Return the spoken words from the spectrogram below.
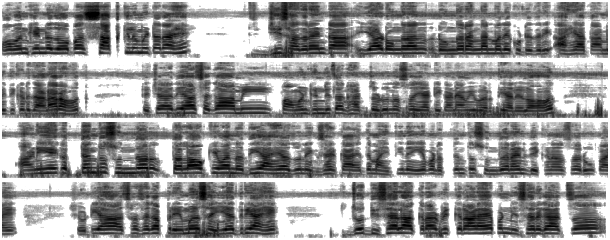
पवनखिंड जवळपास सात किलोमीटर आहे. जी साधारणतः या डोंगरां डोंगररंगांमध्ये कुठेतरी आहे. आता आम्ही तिकडे जाणार आहोत. त्याच्या आधी हा सगळा आम्ही पावनखिंडीचा घाट चढून असं या ठिकाणी आम्ही वरती आलेलो आहोत. आणि हे एक अत्यंत सुंदर तलाव किंवा नदी आहे. अजून एक्झॅक्ट काय ते माहिती नाही आहे पण अत्यंत सुंदर आणि देखणं असं रूप आहे. शेवटी हा असा सगळा प्रेमळ सह्याद्री आहे जो दिसायला अकराळ विक्राळ आहे पण निसर्गाचं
